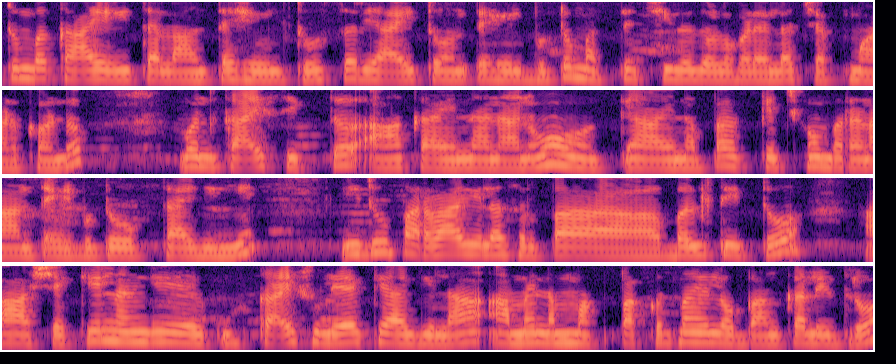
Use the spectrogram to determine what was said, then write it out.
ತುಂಬ ಕಾಯಿ ಐತಲ್ಲ ಅಂತ ಹೇಳ್ತು. ಸರಿ, ಆಯಿತು ಅಂತ ಹೇಳ್ಬಿಟ್ಟು ಮತ್ತೆ ಚೀಲದೊಳಗಡೆ ಎಲ್ಲ ಚೆಕ್ ಮಾಡಿಕೊಂಡು ಒಂದು ಕಾಯಿ ಸಿಕ್ತು. ಆ ಕಾಯಿನ ನಾನು ಏನಪ್ಪ, ಕೆಚ್ಕೊಂಬರೋಣ ಅಂತ ಹೇಳ್ಬಿಟ್ಟು ಹೋಗ್ತಾ ಇದ್ದೀನಿ. ಇದು ಪರವಾಗಿಲ್ಲ, ಸ್ವಲ್ಪ ಬಲ್ತಿತ್ತು. ಆ, ಶೆಕೆಲ್ ನನಗೆ ಕಾಯಿ ಸುಲಿಯೋಕ್ಕೆ ಆಗಿಲ್ಲ. ಆಮೇಲೆ ನಮ್ಮ ಪಕ್ಕದ ಮನೇಲಿ ಒಬ್ಬ ಅಂಕಲ್ ಇದ್ದರು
